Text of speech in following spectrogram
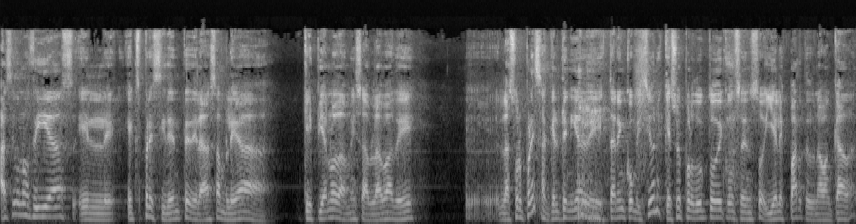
Hace unos días el expresidente de la Asamblea, Cristiano Adames, hablaba de eh, la sorpresa que él tenía de estar en comisiones, que eso es producto de consenso y él es parte de una bancada.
